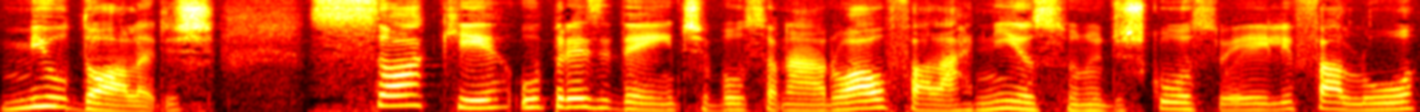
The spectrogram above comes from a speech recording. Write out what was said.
mil dólares. Só que o presidente Bolsonaro, ao falar nisso no discurso, ele falou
